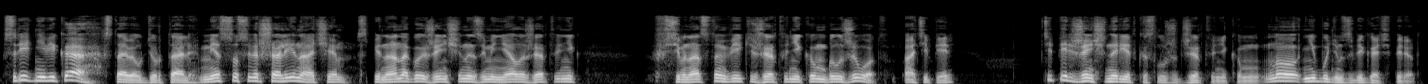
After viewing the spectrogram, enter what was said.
«В средние века, — вставил Дюрталь, — мессу совершали иначе. Спина ногой женщины заменяла жертвенник. В XVII веке жертвенником был живот. А теперь? Теперь женщины редко служат жертвенником, но не будем забегать вперед.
